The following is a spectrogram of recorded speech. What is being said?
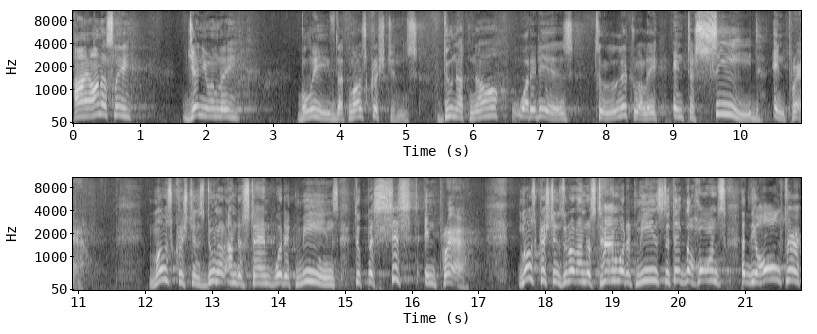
I honestly, genuinely believe that most Christians do not know what it is to literally intercede in prayer. Most Christians do not understand what it means to persist in prayer. Most Christians do not understand what it means to take the horns at the altar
